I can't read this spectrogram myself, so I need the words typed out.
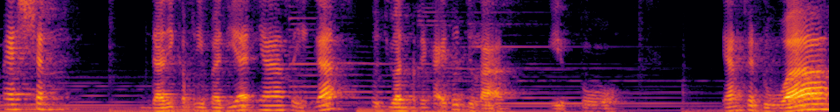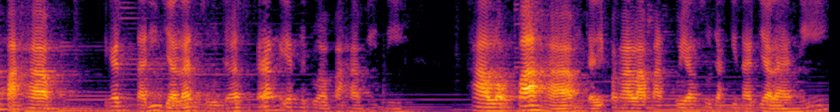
passion dari kepribadiannya sehingga tujuan mereka itu jelas gitu. Yang kedua, paham. Kan tadi jalan sudah, sekarang yang kedua paham ini. kalau paham dari pengalamanku yang sudah kita jalani,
